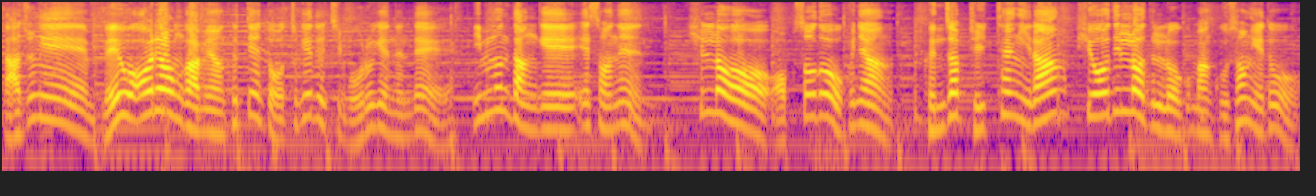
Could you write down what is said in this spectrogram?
나중에 매우 어려운 가면 그때는 또 어떻게 될지 모르겠는데 입문 단계에서는 힐러 없어도 그냥 근접 딜탱이랑 퓨어 딜러들로만 구성해도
